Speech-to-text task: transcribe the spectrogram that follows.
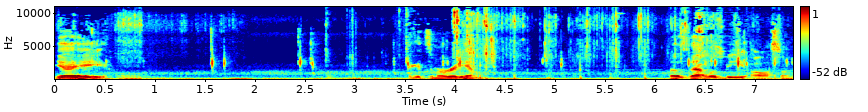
Yay! I get some eridium? Because that would be awesome.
